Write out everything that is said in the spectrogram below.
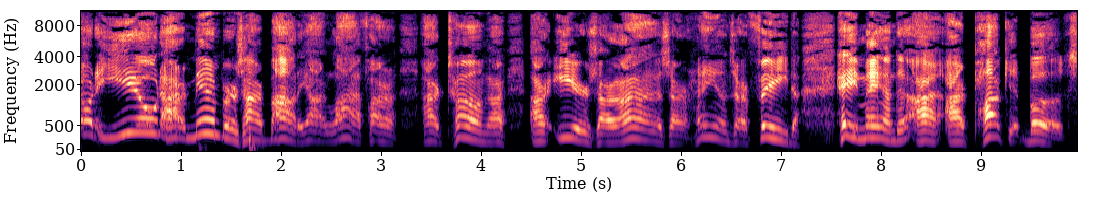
ought to yield our members, our body, our life, our, our tongue, our, our ears, our eyes, our hands, our feet. Man, our, our pocketbooks.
